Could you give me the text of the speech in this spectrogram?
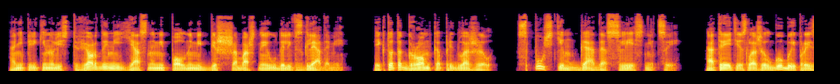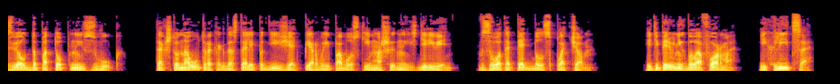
они перекинулись твердыми, ясными, полными бесшабашной удали взглядами. И кто-то громко предложил «Спустим гада с лестницы!», а третий сложил губы и произвел допотопный звук. Так что на утро, когда стали подъезжать первые повозки и машины из деревень, взвод опять был сплочен. И теперь у них была форма, их лица,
